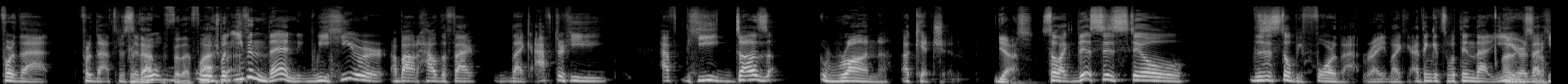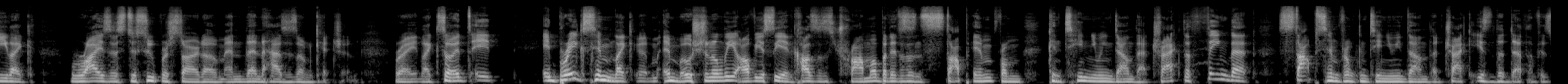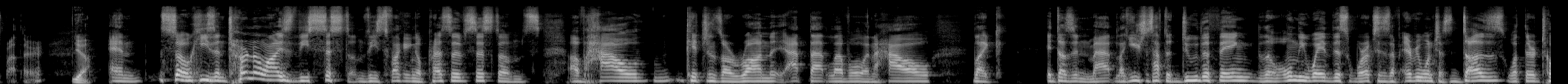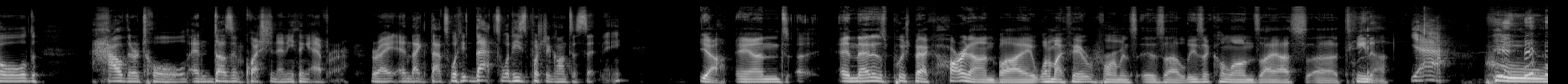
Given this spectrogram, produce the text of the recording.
for that for that specific that- for that well, but even then we hear about how the fact like after he after he does run a kitchen Yes. so like this is still this is still before that right like i think it's within that year so. that he like rises to superstardom and then has his own kitchen right like so it it it breaks him like emotionally obviously it causes trauma but it doesn't stop him from continuing down that track the thing that stops him from continuing down that track is the death of his brother Yeah. and so he's internalized these systems, these fucking oppressive systems of how kitchens are run at that level and how like it doesn't matter. Like you just have to do the thing. The only way this works is if everyone just does what they're told, how they're told, and doesn't question anything ever. Right. And like that's what he, that's what he's pushing on to Sydney. Yeah, and uh, and that is pushed back hard on by one of my favorite performances is uh, Liza Colón-Zayas uh, Tina, Yeah. who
